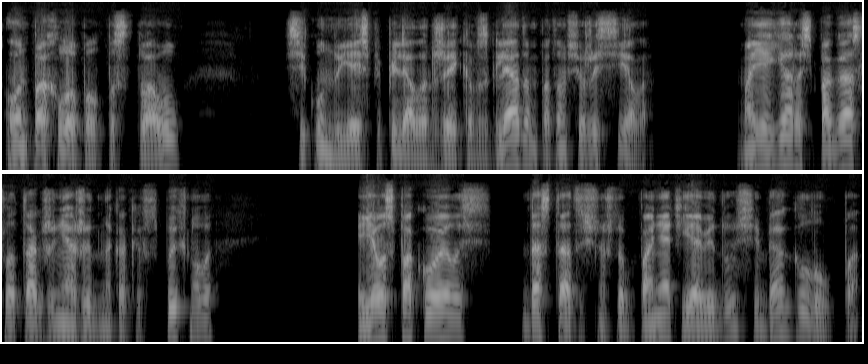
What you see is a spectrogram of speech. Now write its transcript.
Он похлопал по стволу. Секунду я испепеляла Джейка взглядом, потом все же села. Моя ярость погасла так же неожиданно, как и вспыхнула, и я успокоилась достаточно, чтобы понять, я веду себя глупо.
